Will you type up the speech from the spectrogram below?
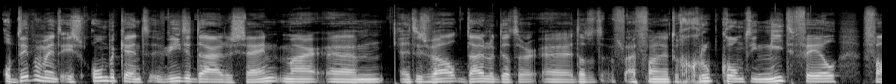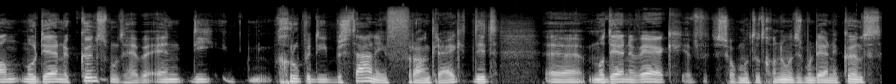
op dit moment is onbekend wie de daders zijn. Maar um, het is wel duidelijk dat, er, uh, dat het vanuit een groep komt... die niet veel van moderne kunst moet hebben. En die groepen die bestaan in Frankrijk... Dit uh, moderne werk, zo moet het gewoon noemen, het is moderne kunst,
